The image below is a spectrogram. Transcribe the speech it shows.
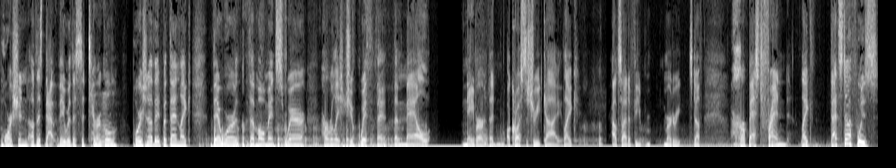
portion of this that they were the satirical portion of it but then like there were the moments where her relationship with the the male neighbor the across the street guy like outside of the murdery stuff. Her best friend, like that stuff was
